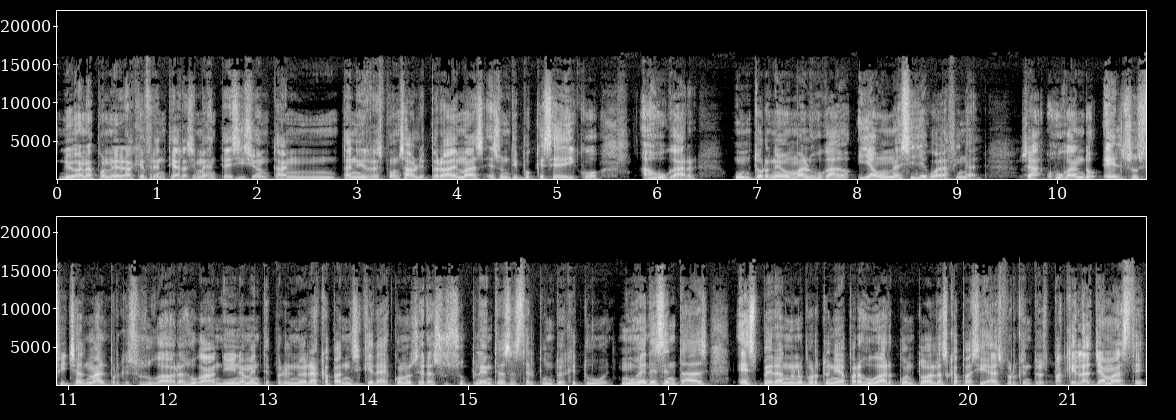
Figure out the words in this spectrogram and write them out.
lo iban a poner a que frenteara semejante decisión tan, tan irresponsable, pero además es un tipo que se dedicó a jugar un torneo mal jugado y aún así llegó a la final. O sea, jugando él sus fichas mal, porque sus jugadoras jugaban divinamente, pero él no era capaz ni siquiera de conocer a sus suplentes hasta el punto de que tuvo mujeres sentadas esperando una oportunidad para jugar con todas las capacidades, porque entonces, ¿para qué las llamaste?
